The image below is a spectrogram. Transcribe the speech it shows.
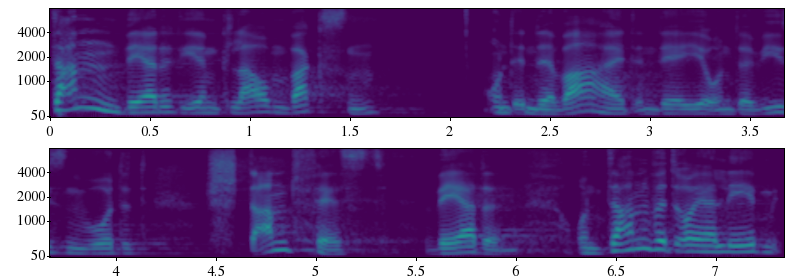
dann werdet ihr im Glauben wachsen und in der Wahrheit, in der ihr unterwiesen wurdet, standfest werden. Und dann wird euer Leben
